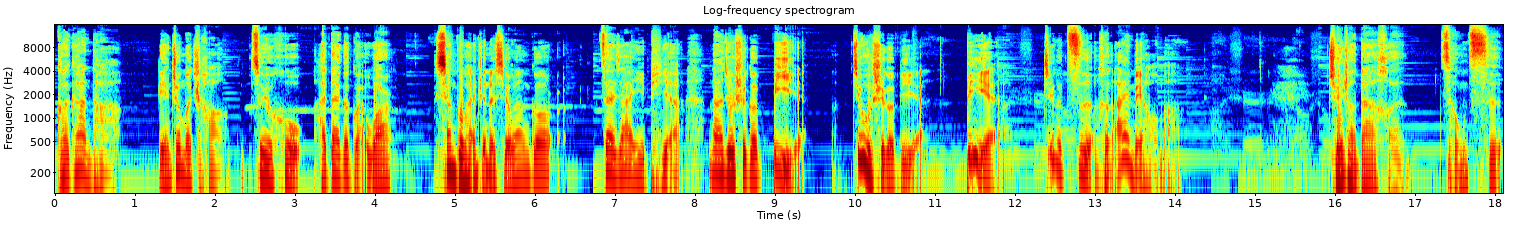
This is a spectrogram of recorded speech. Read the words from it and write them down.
快看他！”脸这么长，最后还带个拐弯儿，像个完整的斜弯钩，再加一撇，那就是个 B，就是个 B，B，这个字很暧昧，好吗？全场大喊，从此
